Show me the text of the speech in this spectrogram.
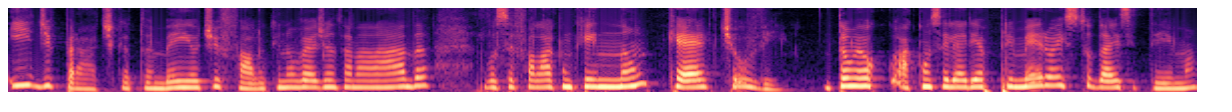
e de prática também eu te falo que não vai adiantar nada você falar com quem não quer te ouvir. Então eu aconselharia primeiro a estudar esse tema,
